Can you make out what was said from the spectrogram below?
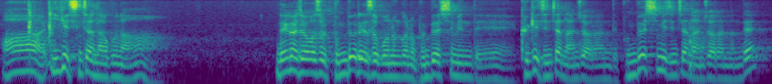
아 이게 진짜 나구나. 내가 저것을 분별해서 보는 거는 분별심인데 그게 진짜 난 줄 알았는데 분별심이 진짜 난 줄 알았는데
